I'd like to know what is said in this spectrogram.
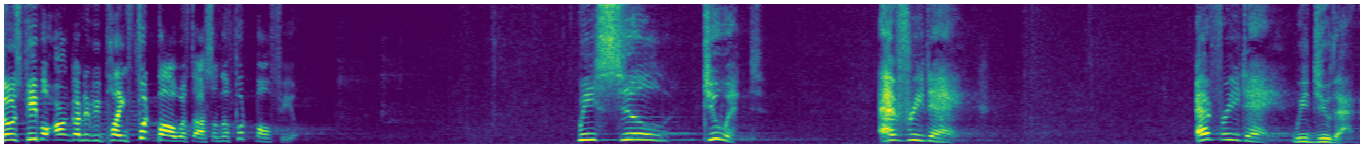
Those people aren't going to be playing football with us on the football field. We still do it every day. Every day we do that.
